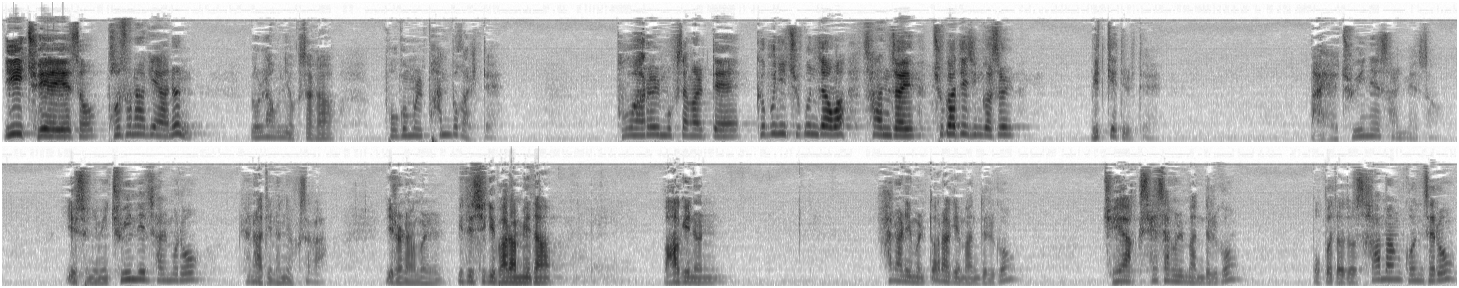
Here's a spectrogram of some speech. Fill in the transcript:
이 죄에서 벗어나게 하는 놀라운 역사가 복음을 반복할 때 부활을 묵상할 때 그분이 죽은 자와 산 자의 주가 되신 것을 믿게 될 때 나의 주인의 삶에서 예수님이 주인된 삶으로 변화되는 역사가 일어남을 믿으시기 바랍니다. 마귀는 하나님을 떠나게 만들고 죄악 세상을 만들고 무엇보다도 사망 권세로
